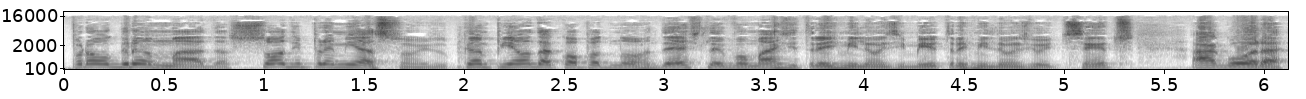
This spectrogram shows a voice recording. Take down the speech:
programada, só de premiações. O campeão da Copa do Nordeste levou mais de 3 milhões e meio, 3 milhões e 800. Agora,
